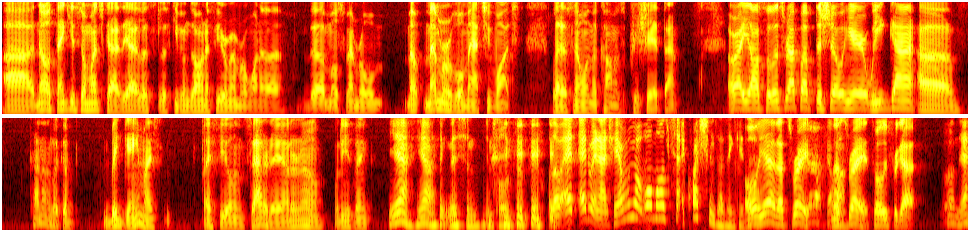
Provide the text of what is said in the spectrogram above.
Uh, no, thank you so much, guys. Yeah, let's let's keep them going. If you remember one of the most memorable me- memorable match you've watched, let us know in the comments. Appreciate that. All right, y'all. So let's wrap up the show here. We got uh, kind of like a big game. I I feel on Saturday. I don't know. What do you think? Yeah, yeah, I think there's some important stuff. Although Ed, Edwin, actually, haven't we got one more set of questions? I think. In oh yeah, that's right. Come That's on. right. Totally forgot. Well, yeah.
